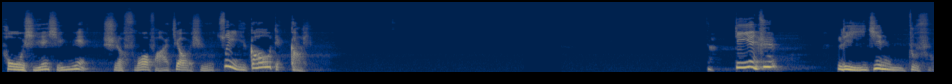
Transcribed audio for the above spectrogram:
普贤行愿是佛法教学最高的纲领。第一句礼敬诸佛，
